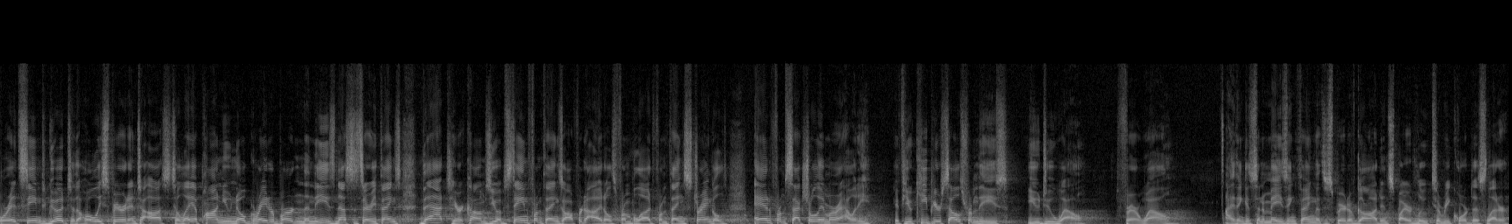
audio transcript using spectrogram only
For it seemed good to the Holy Spirit and to us to lay upon you no greater burden than these necessary things, that, here it comes, you abstain from things offered to idols, from blood, from things strangled, and from sexual immorality. If you keep yourselves from these, you do well. Farewell. I think it's an amazing thing that the Spirit of God inspired Luke to record this letter.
